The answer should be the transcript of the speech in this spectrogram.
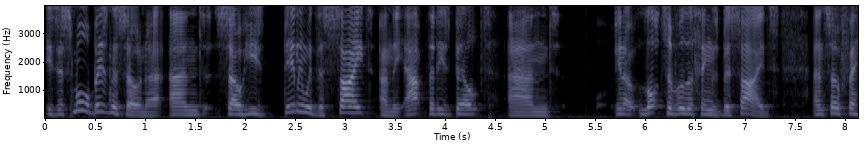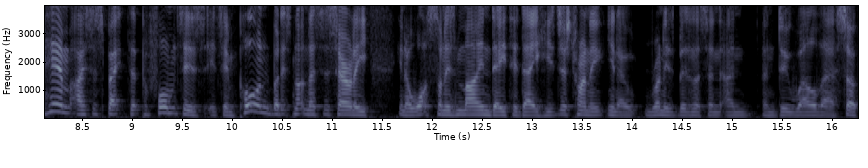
is a small business owner, and so he's dealing with the site and the app that he's built and you know lots of other things besides. And so for him, I suspect that performance is it's important, but it's not necessarily you know what's on his mind day to day. He's just trying to you know run his business and and, and do well there. So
